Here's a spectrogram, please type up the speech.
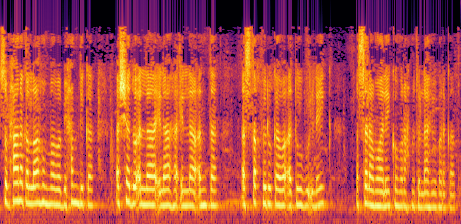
سبحان اللہ و بحمد کا اشد اللہ اللہ اللہ انت۔ استخر کا و اطوب السلام علیکم و رحمۃ اللہ وبرکاتہ۔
